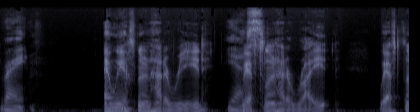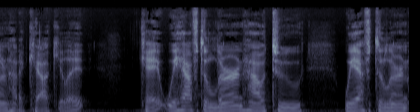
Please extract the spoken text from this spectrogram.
Right. and we have mm-hmm. to learn how to read. Yes. We have to learn how to write. We have to learn how to calculate. Okay. We have to learn how to, we have to learn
